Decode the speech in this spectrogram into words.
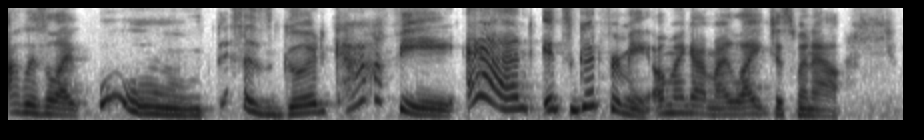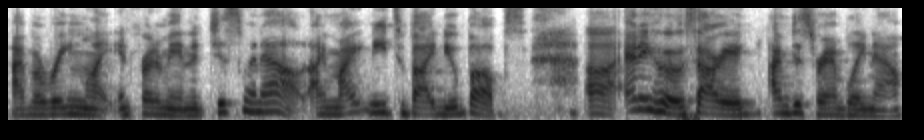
I was like, ooh, this is good coffee and it's good for me. Oh my God, my light just went out. I have a ring light in front of me and it just went out. I might need to buy new bulbs. Uh, anywho, sorry, I'm just rambling now.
